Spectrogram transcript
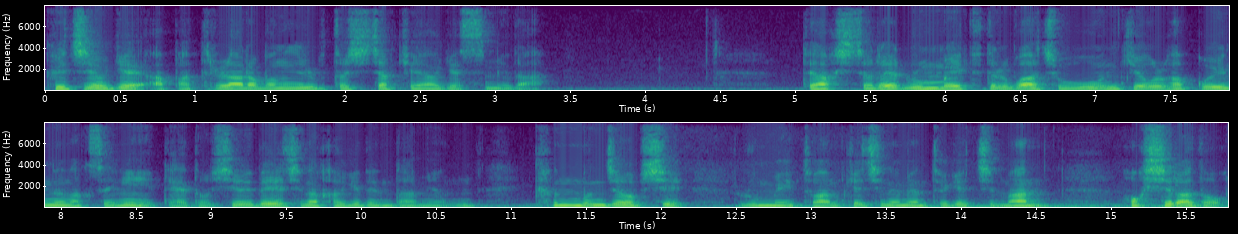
그 지역의 아파트를 알아보는 일부터 시작해야겠습니다. 대학 시절에 룸메이트들과 좋은 기억을 갖고 있는 학생이 대도시 의대에 진학하게 된다면 큰 문제 없이 룸메이트와 함께 지내면 되겠지만 혹시라도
